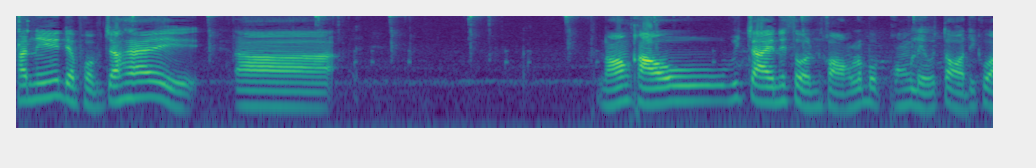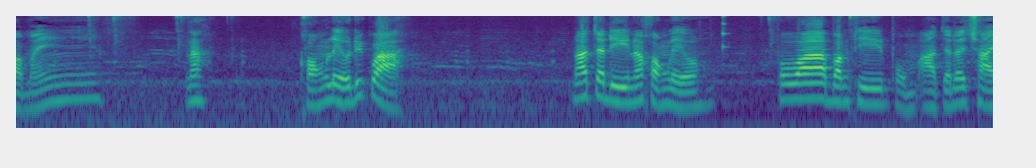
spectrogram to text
คราวนี้เดี๋ยวผมจะให้อ่า น้องเขาวิจัยในส่วนของระบบของเหลวต่อดีกว่าไหมนะ ของเหลวดีกว่า น่าจะดีนะของเหลว เพราะว่าบางทีผมอาจจะได้ใช้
